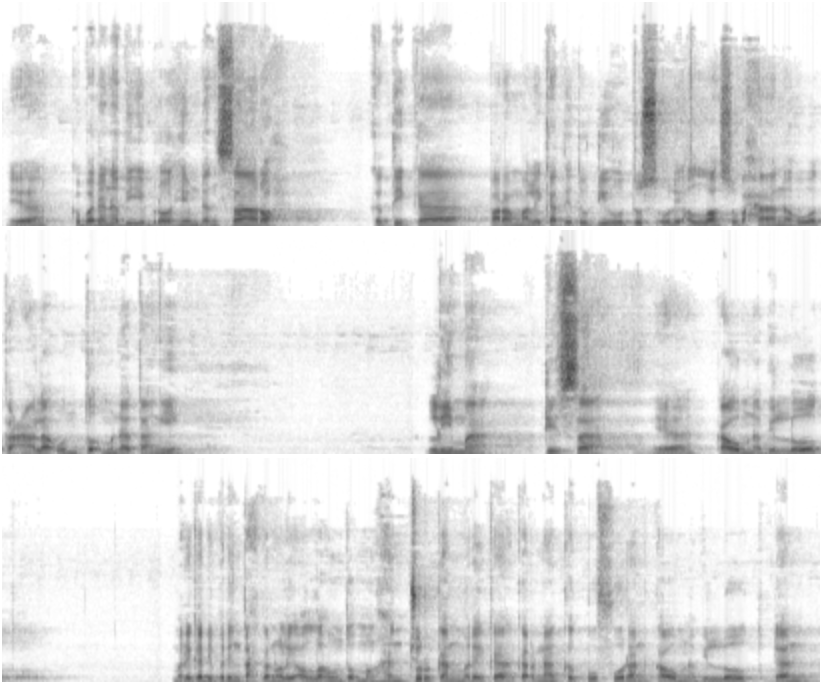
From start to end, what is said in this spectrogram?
ya kepada Nabi Ibrahim dan Sarah ketika para malaikat itu diutus oleh Allah Subhanahu wa taala untuk mendatangi lima desa ya kaum Nabi Lut mereka diperintahkan oleh Allah untuk menghancurkan mereka karena kekufuran kaum Nabi Lut dan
